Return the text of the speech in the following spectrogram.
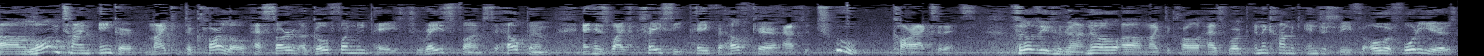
Um, longtime inker Mike DeCarlo has started a GoFundMe page to raise funds to help him and his wife Tracy pay for health care after two car accidents. For those of you who do not know, uh, Mike DeCarlo has worked in the comic industry for over 40 years,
